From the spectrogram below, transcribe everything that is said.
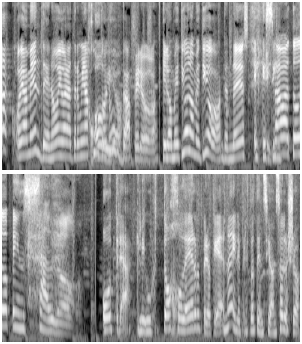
Obviamente no iban a terminar juntos Obvio. nunca, pero que lo metió, lo metió, ¿entendés? Es que sí. Estaba todo pensado. Otra que le gustó joder, pero que a nadie le prestó atención, solo yo.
